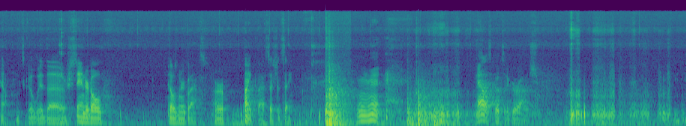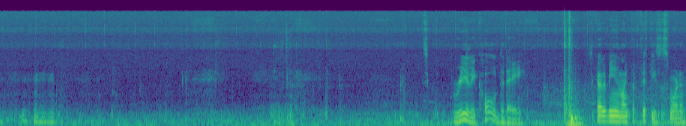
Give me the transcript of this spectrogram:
hell, let's go with a standard old Pilsner glass, or pint glass, I should say. All right. Now let's go to the garage. It's really cold today. It's got to be in like the 50s this morning.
